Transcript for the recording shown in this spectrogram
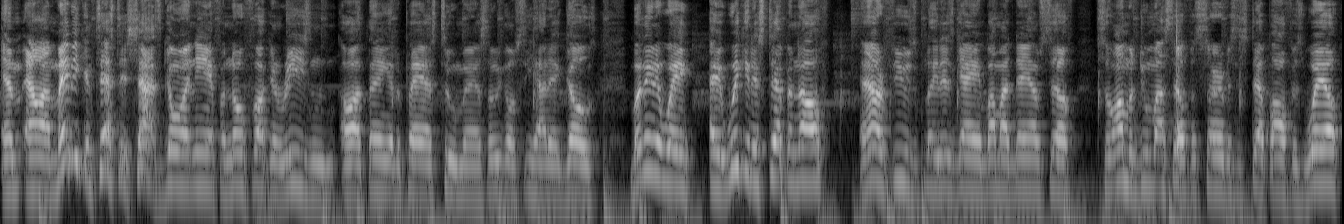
And uh, maybe contested shots going in for no fucking reason are a thing of the past too, man. So we're gonna see how that goes. But anyway, hey, Wicked is stepping off, and I refuse to play this game by my damn self. So I'm gonna do myself a service and step off as well.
